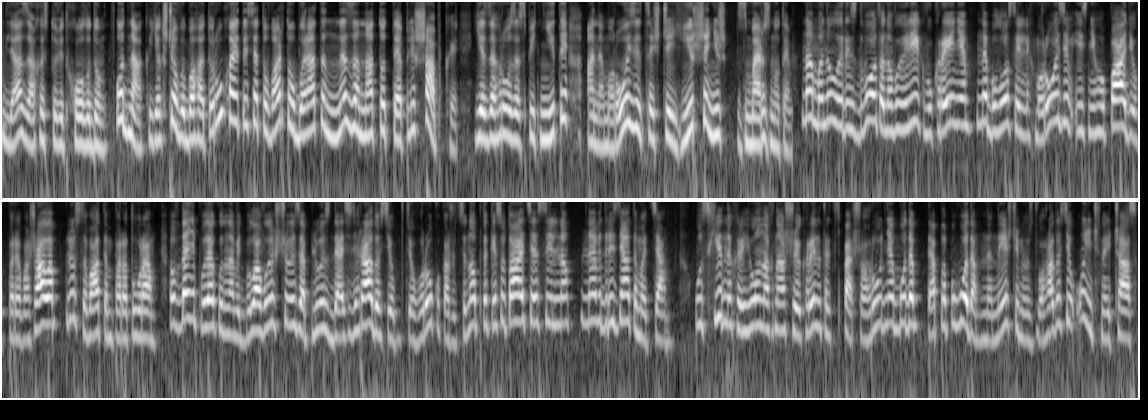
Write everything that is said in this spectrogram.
для захисту від холоду. Однак, якщо ви багато рухаєтеся, то варто обирати не занадто теплі шапки. Є загроза спітніти, а на морозі це ще гірше ніж змерзнути. На минуле різдво та новий рік в Україні не було сильних морозів і снігопадів. Переважала плюсова температура. Вдень подекуди навіть була вищою за плюс 10 градусів. Цього року кажуть синоптики, ситуація сильно не відрізнятиметься. У східних регіонах нашої країни 31 грудня буде тепла погода, не нижче мінус 2 градусів у нічний час.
